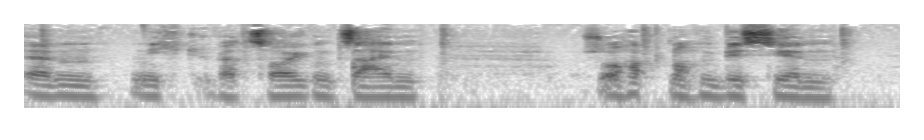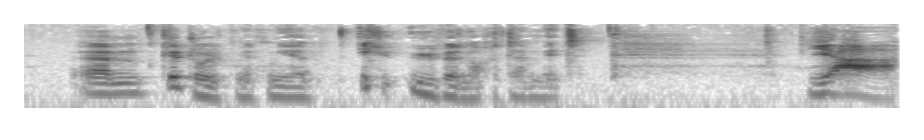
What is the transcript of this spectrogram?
ähm, nicht überzeugend sein, so habt noch ein bisschen ähm, Geduld mit mir. Ich übe noch damit. Ja,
